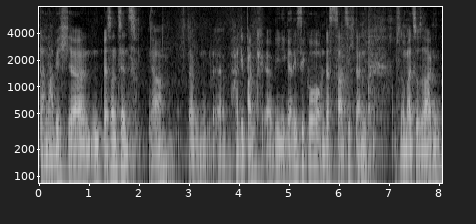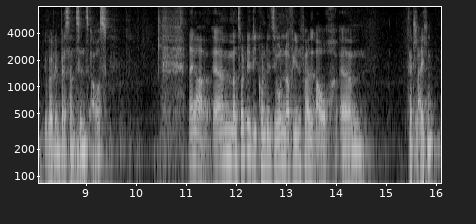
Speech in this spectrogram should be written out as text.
dann habe ich äh, einen besseren Zins. Ja, dann äh, hat die Bank äh, weniger Risiko und das zahlt sich dann, um es nochmal zu sagen, über den besseren Zins aus. Naja, ähm, man sollte die Konditionen auf jeden Fall auch ähm, vergleichen.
